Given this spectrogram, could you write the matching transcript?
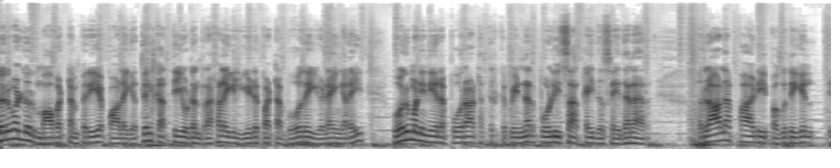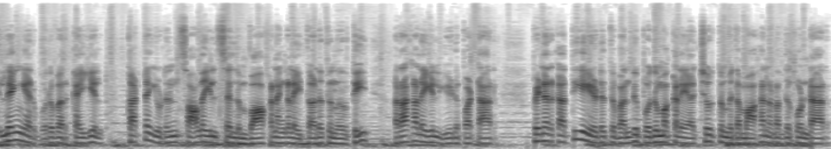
திருவள்ளூர் மாவட்டம் பெரியபாளையத்தில் கத்தியுடன் ரகளையில் ஈடுபட்ட போதை இளைஞரை ஒரு மணி நேர போராட்டத்திற்கு பின்னர் போலீசார் கைது செய்தனர். ராலப்பாடி பகுதியில் இளைஞர் ஒருவர் கையில் கட்டையுடன் சாலையில் செல்லும் வாகனங்களை தடுத்து நிறுத்தி ரகளையில் ஈடுபட்டார். பின்னர் கத்தியை எடுத்து வந்து பொதுமக்களை அச்சுறுத்தும் விதமாக நடந்து கொண்டார்.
